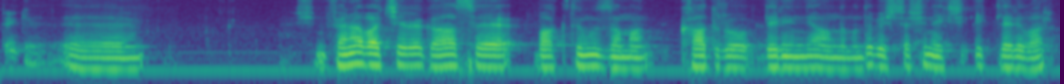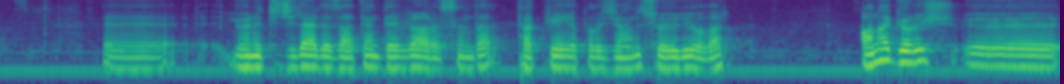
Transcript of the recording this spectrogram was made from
Thank you. Ee, şimdi Fenerbahçe ve Galatasaray'a baktığımız zaman kadro derinliği anlamında Beşiktaş'ın eksiklikleri var. Ee, yöneticiler de zaten devre arasında takviye yapılacağını söylüyorlar. Ana görüş e,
